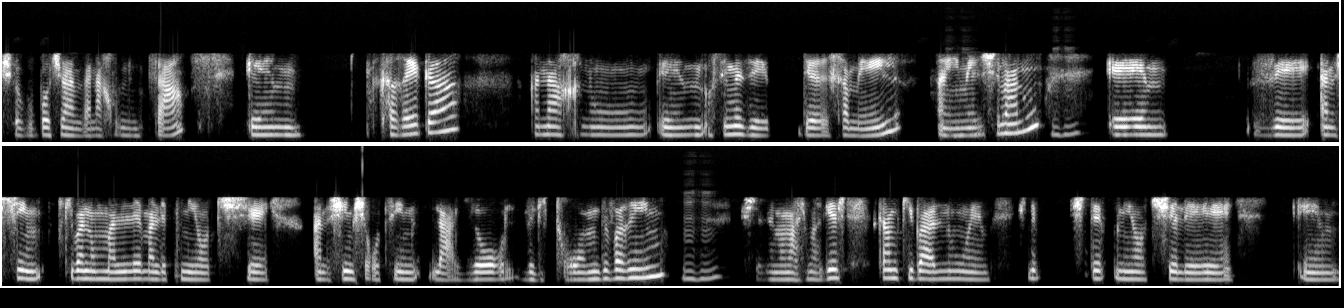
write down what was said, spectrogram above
של הבובות שלהם ואנחנו נמצא. אה, כרגע אנחנו אה, עושים את זה דרך המייל, האימייל שלנו. Mm-hmm. ואנשים, קיבלנו מלא מלא פניות שאנשים שרוצים לעזור ולתרום דברים, mm-hmm. שזה ממש מרגש. גם קיבלנו um, שני, שתי פניות של, um,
